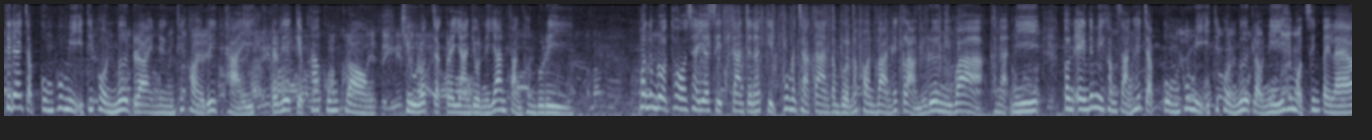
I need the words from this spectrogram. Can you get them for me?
ที่ได้จับกลุ่มผู้มีอิทธิพลมืดรายหนึ่งที่คอยรีดไถ และเรียกเก็บค่าคุ้มครอง คิวรถจักรยานยนต์ในย่านฝั่งธนบุรีพลตำรวจโทชัยสิทธิ์การจนกิจผู้บัญชาการตำรวจนครบาลได้กล่าวในเรื่องนี้ว่า ขณะนี้ตนเองได้มีคำสั่งให้จับกลุ่มผู้มีอิทธิพลมืดเหล่านี้ให้หมดสิ้นไปแล้ว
